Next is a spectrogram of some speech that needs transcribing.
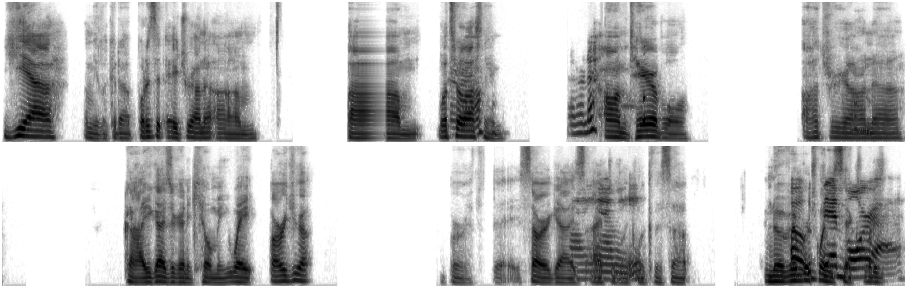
yeah. Let me look it up. What is it, Adriana? Um um what's her don't last name? I don't know. Oh, I'm terrible. Adriana. God, you guys are gonna kill me. Wait, Adriana birthday. Sorry guys, I have to like look this up. Oh, November 26th. de Moura.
